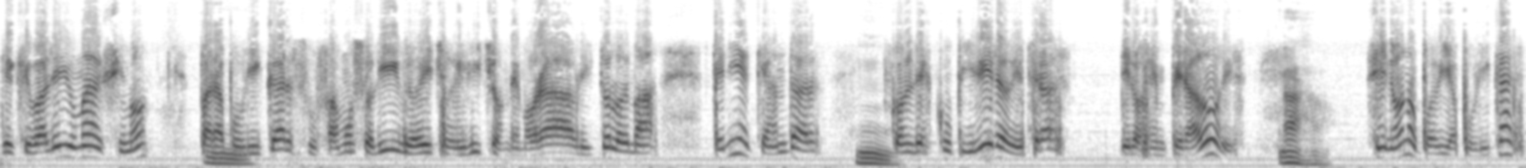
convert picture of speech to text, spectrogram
de que Valerio Máximo, para mm. publicar su famoso libro Hechos y Dichos Memorables y todo lo demás, tenía que andar mm. con la escupidera detrás de los emperadores. Si no, no podía publicar.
